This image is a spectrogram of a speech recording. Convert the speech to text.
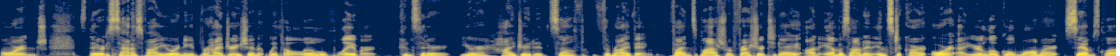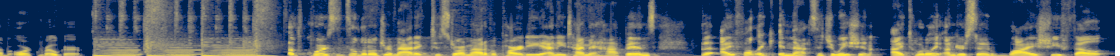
orange. It's there to satisfy your need for hydration with a little flavor. Consider your hydrated self thriving. Find Splash Refresher today on Amazon and Instacart or at your local Walmart, Sam's Club, or Kroger. Of course, it's a little dramatic to storm out of a party anytime it happens, but I felt like in that situation, I totally understood why she felt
